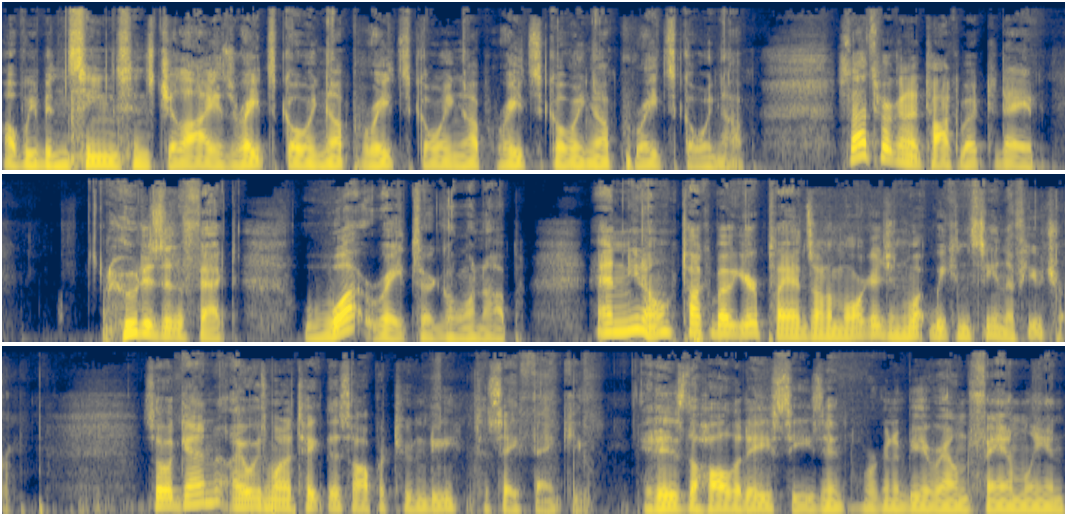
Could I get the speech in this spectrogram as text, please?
All we've been seeing since July is rates going up, rates going up, rates going up, rates going up. So that's what we're going to talk about today. Who does it affect? What rates are going up? And, you know, talk about your plans on a mortgage and what we can see in the future. So, again, I always want to take this opportunity to say thank you. It is the holiday season. We're going to be around family. And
